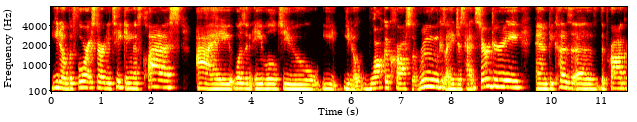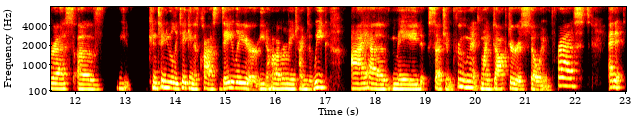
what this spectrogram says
you know before i started taking this class I wasn't able to, you, you know, walk across the room because I had just had surgery. And because of the progress of continually taking this class daily or, you know, however many times a week, I have made such improvements. My doctor is so impressed. And it,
